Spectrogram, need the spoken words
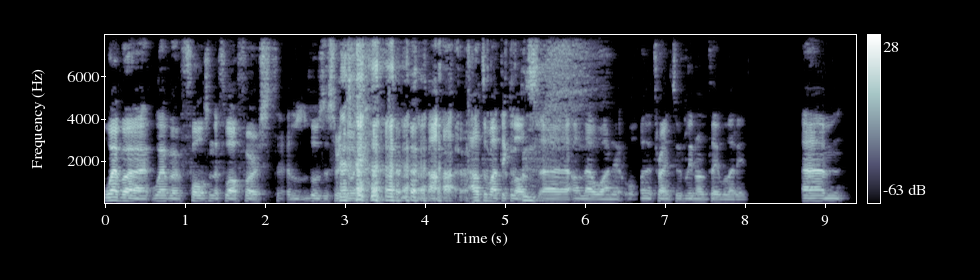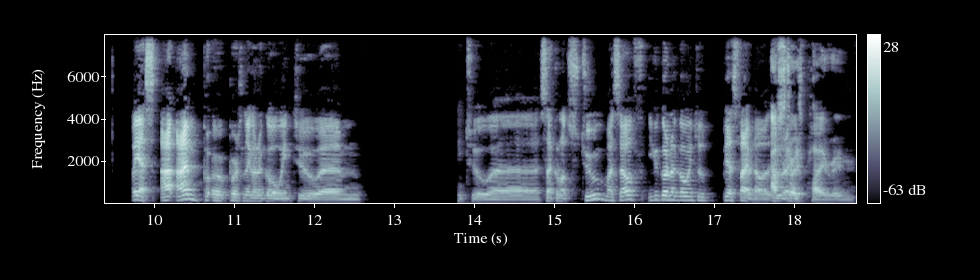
whoever whoever falls on the floor first uh, loses uh, uh, automatic loss uh, on that one when they're trying to lean on the table. That is. Um, but yes, I, I'm p- uh, personally gonna go into um, into uh, Psychonauts 2 myself. You're gonna go into PS5 now. Astro's Playroom.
